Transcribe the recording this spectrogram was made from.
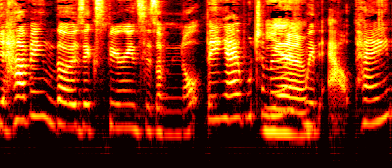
having those experiences of not being able to move Yeah. without pain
